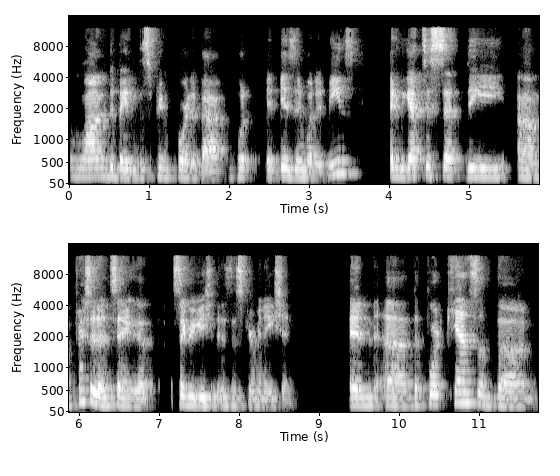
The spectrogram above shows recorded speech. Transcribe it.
long debate in the Supreme Court about what it is and what it means. And we got to set the um, precedent saying that segregation is discrimination. And uh, the court canceled the,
